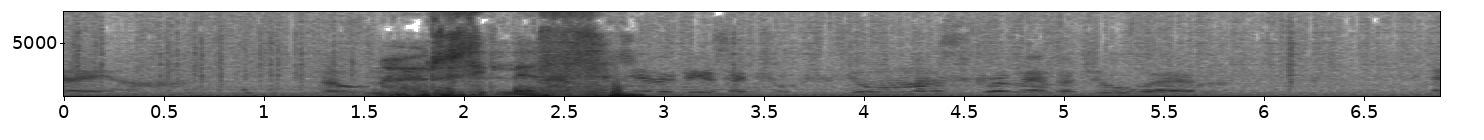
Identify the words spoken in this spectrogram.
They are. Merciless. You must remember to, um... Uh...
